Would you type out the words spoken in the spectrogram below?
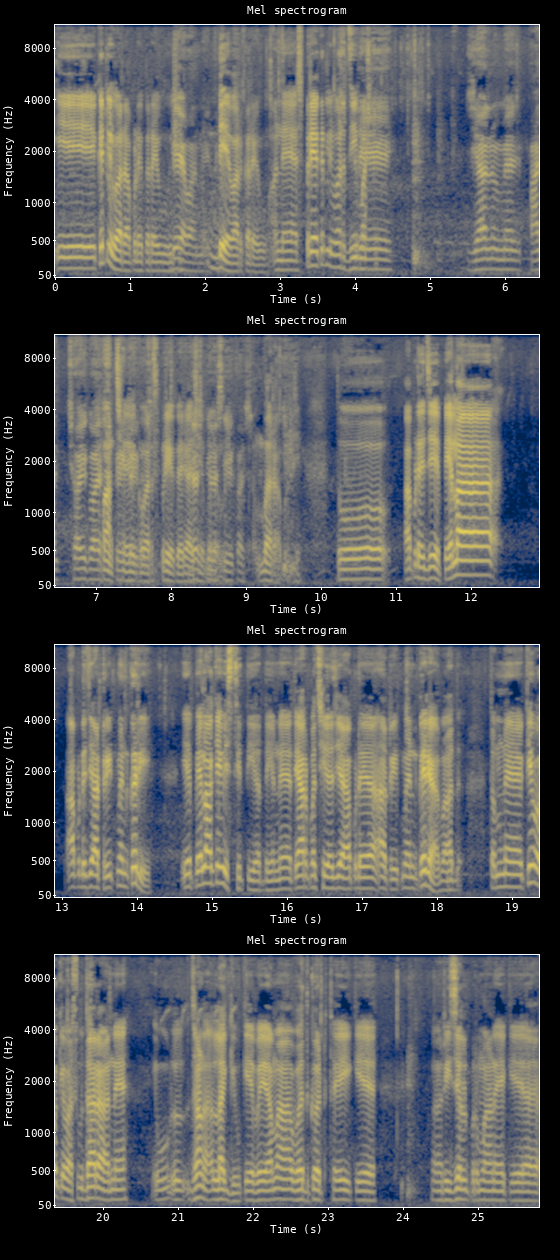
એ કેટલી વાર આપણે કરાવ્યું બે વાર બે વાર કરાવ્યું. અને સ્પ્રે કેટલી વાર જી જ્યાં મેં પાંચ છ એક વાર પાંચ છ એક વાર સ્પ્રે કર્યા છે બરાબર. છે. તો આપણે જે પહેલાં આપણે જે આ ટ્રીટમેન્ટ કરી એ પહેલાં કેવી સ્થિતિ હતી? અને ત્યાર પછી હજી આપણે આ ટ્રીટમેન્ટ કર્યા બાદ તમને કેવા કેવા સુધારા અને એવું જાણ લાગ્યું કે ભાઈ આમાં વધઘટ થઈ કે રિઝલ્ટ પ્રમાણે કે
